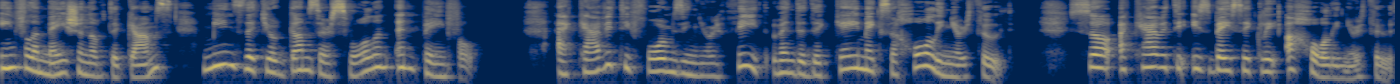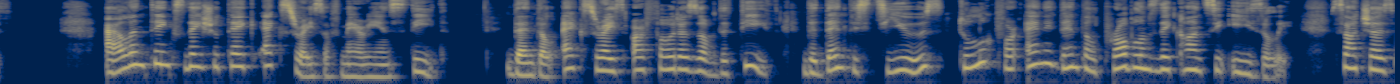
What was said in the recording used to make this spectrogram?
Inflammation of the gums means that your gums are swollen and painful. A cavity forms in your teeth when the decay makes a hole in your tooth. So, a cavity is basically a hole in your tooth. Alan thinks they should take x rays of Marian's teeth. Dental x rays are photos of the teeth the dentists use to look for any dental problems they can't see easily, such as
